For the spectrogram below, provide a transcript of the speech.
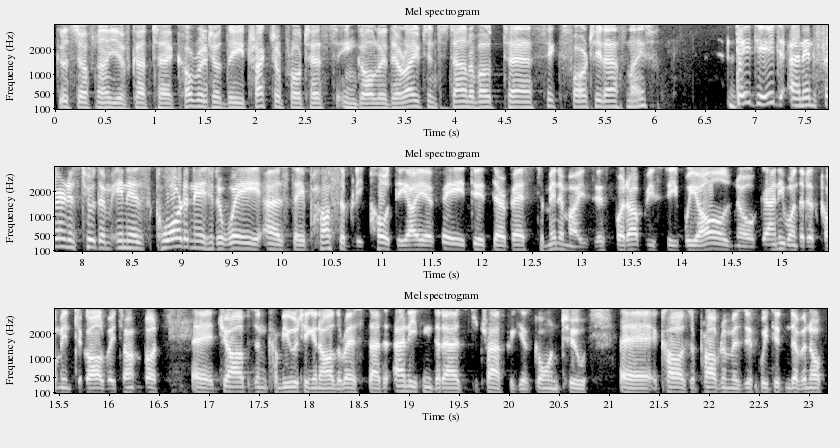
Good stuff. Now you've got uh, coverage of the tractor protest in Galway. They arrived into town about uh, six forty last night. They did, and in fairness to them, in as coordinated a way as they possibly could, the IFA did their best to minimise this. But obviously, we all know anyone that has come into Galway, talking about uh, jobs and commuting and all the rest, that anything that adds to traffic is going to uh, cause a problem. As if we didn't have enough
